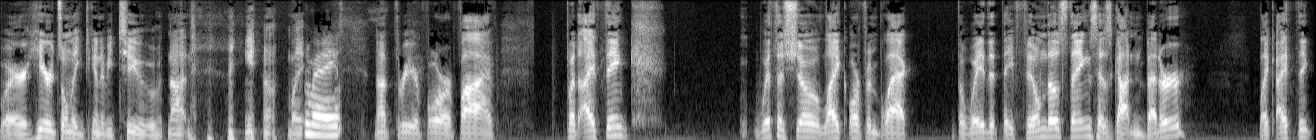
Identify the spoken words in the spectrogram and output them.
where here it's only going to be two, not you know like right. not three or four or five. But I think with a show like Orphan Black, the way that they film those things has gotten better. Like I think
